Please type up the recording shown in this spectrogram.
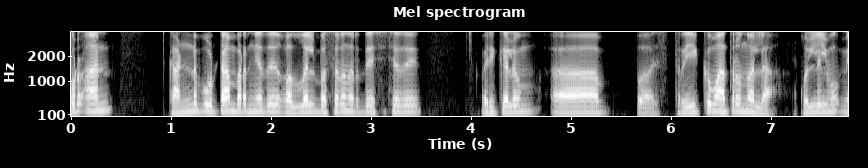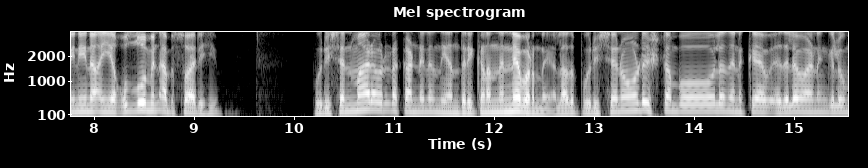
ഖുർആൻ കണ്ണ് പൂട്ടാൻ പറഞ്ഞത് ഖല്ലൽ ബസർ നിർദ്ദേശിച്ചത് ഒരിക്കലും സ്ത്രീക്ക് മാത്രമൊന്നുമല്ല. കൊല്ലിൽ മിനീന യഹുല്ലൂമിൻ പുരുഷന്മാർ അവരുടെ കണ്ണിനെ നിയന്ത്രിക്കണം എന്ന് തന്നെ പറഞ്ഞു. അല്ലാതെ പുരുഷനോട് ഇഷ്ടം പോലെ നിനക്ക് എതിലെ വേണമെങ്കിലും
